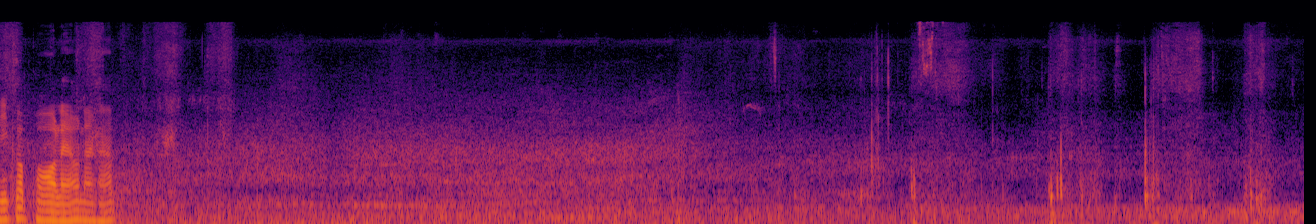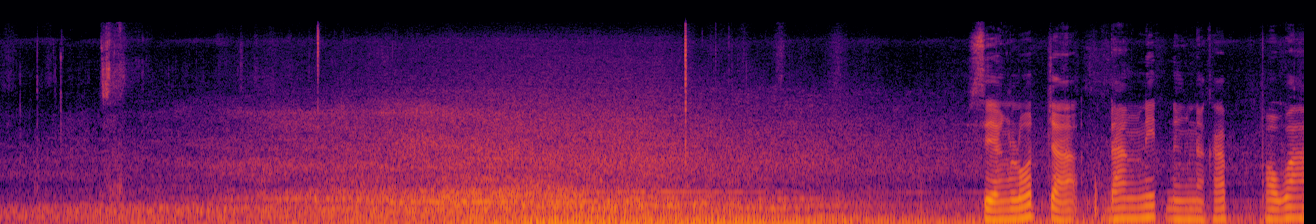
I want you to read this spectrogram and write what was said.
นี้ก็พอแล้วนะครับ เสียงรถจะดังนิดนึงนะครับ เพราะว่า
